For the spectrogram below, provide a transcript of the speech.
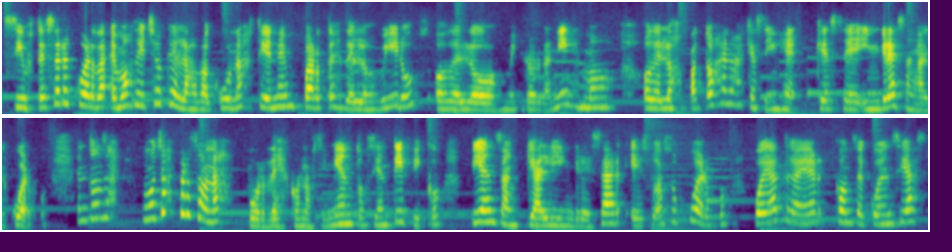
si usted se recuerda, hemos dicho que las vacunas tienen partes de los virus o de los microorganismos o de los patógenos que se, ingresan al cuerpo. Entonces, muchas personas, por desconocimiento científico, piensan que al ingresar eso a su cuerpo puede traer consecuencias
